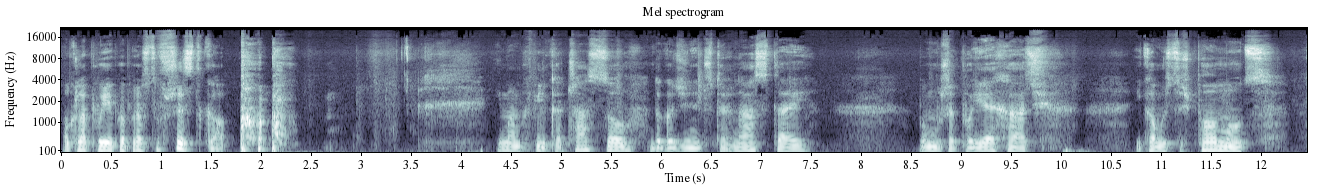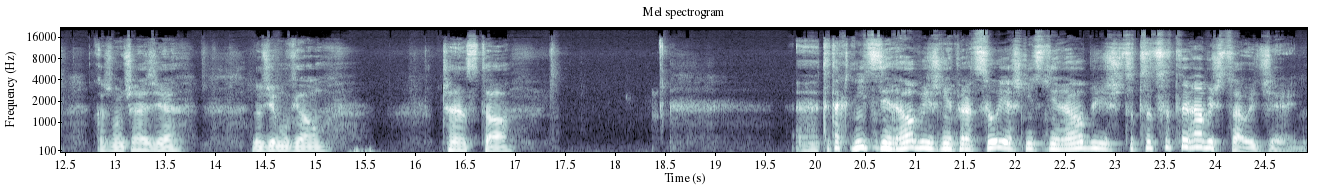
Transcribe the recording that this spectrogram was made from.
Oklapuję po prostu wszystko. I mam chwilkę czasu do godziny 14, bo muszę pojechać i komuś coś pomóc. W każdym razie ludzie mówią często "E, ty tak nic nie robisz, nie pracujesz, nic nie robisz, co, co, co ty robisz cały dzień?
